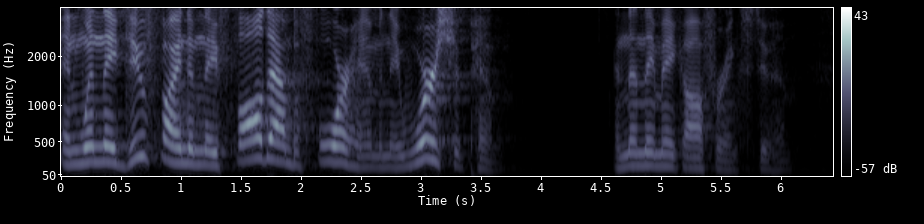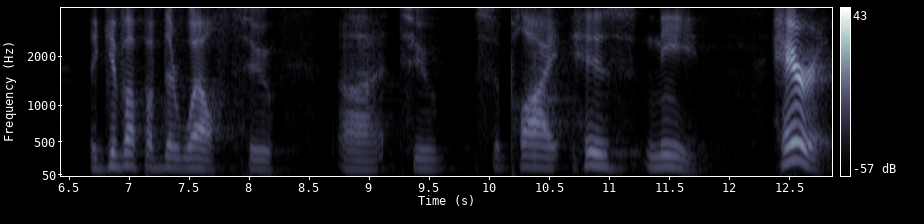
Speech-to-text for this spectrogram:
and when they do find him, they fall down before him and they worship him. And then they make offerings to him. They give up of their wealth to, uh, to supply his need. Herod,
